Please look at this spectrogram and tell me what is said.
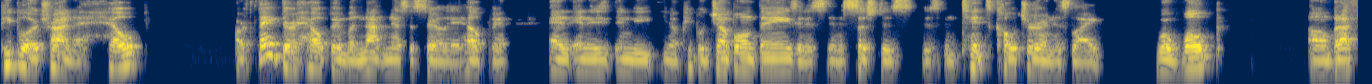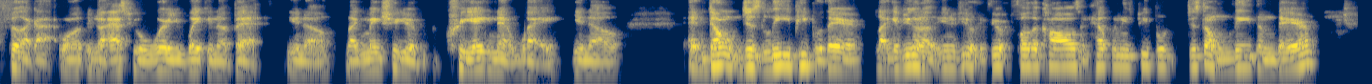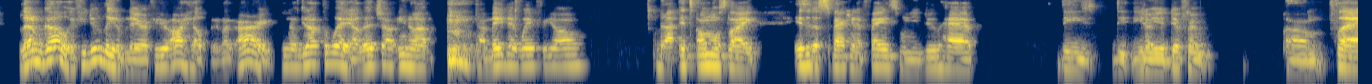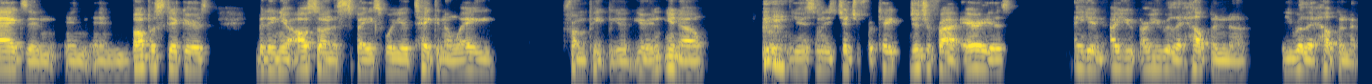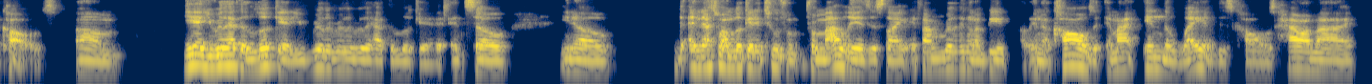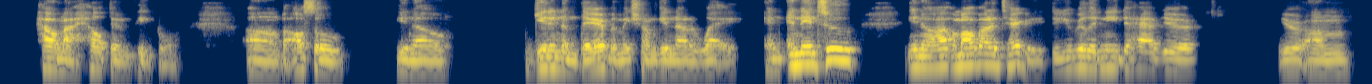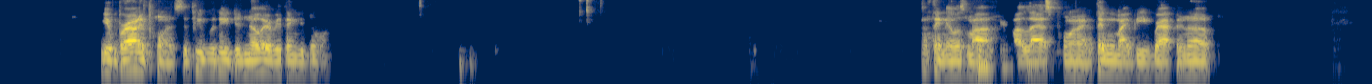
people are trying to help or think they're helping, but not necessarily helping. And and in the you know people jump on things, and it's and it's such this this intense culture, and it's like we're woke. Um, but I feel like I well you know ask people where you waking up at, you know, like make sure you're creating that way, you know, and don't just lead people there. Like if you're gonna if you if you're for the cause and helping these people, just don't lead them there let them go. If you do lead them there if you are helping like all right you know get out the way. I'll let y'all you know i, I made that way for y'all. But it's almost like is it a smack in the face when you do have these the, you know your different um, flags and, and and bumper stickers but then you're also in a space where you're taking away from people. You're, you're in, you know you're in some of these gentrified areas and you are you are you really helping the you really helping the cause? Um yeah, you really have to look at it. You really, really, really have to look at it. And so, you know, and that's why I'm looking at it too from, from my lens. It's like if I'm really gonna be in a cause, am I in the way of this cause? How am I, how am I helping people? Um, but also, you know, getting them there, but make sure I'm getting out of the way. And and then two, you know, I'm all about integrity. Do you really need to have your your um your brownie points? Do people need to know everything you're doing? I think that was my my last point. I think we might be wrapping up.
